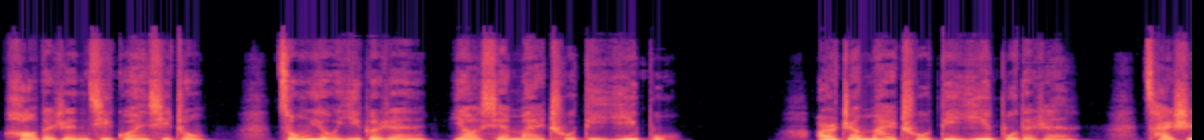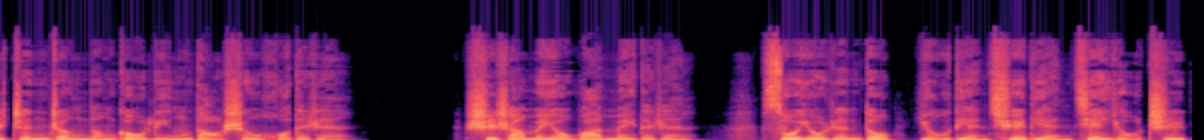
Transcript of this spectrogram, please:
好的人际关系中，总有一个人要先迈出第一步，而这迈出第一步的人，才是真正能够领导生活的人。世上没有完美的人，所有人都优点缺点兼有之。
